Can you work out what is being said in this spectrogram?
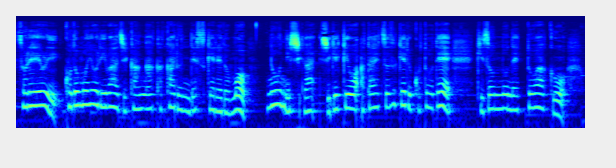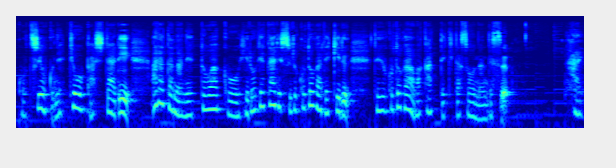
それより子供よりは時間がかかるんですけれども脳に刺激を与え続けることで既存のネットワークをこう強くね強化したり新たなネットワークを広げたりすることができるということが分かってきたそうなんです。はい、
